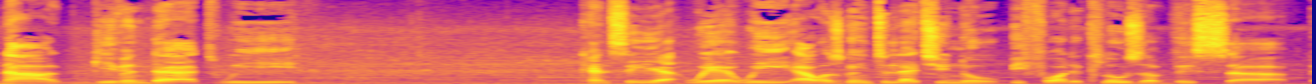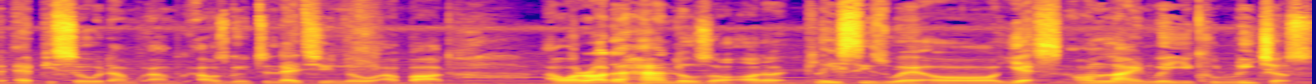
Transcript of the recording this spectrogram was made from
Now, given that, we can say, yeah, where we, I was going to let you know before the close of this uh, episode, I'm, I'm, I was going to let you know about our other handles or other places where, or yes, online where you could reach us,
